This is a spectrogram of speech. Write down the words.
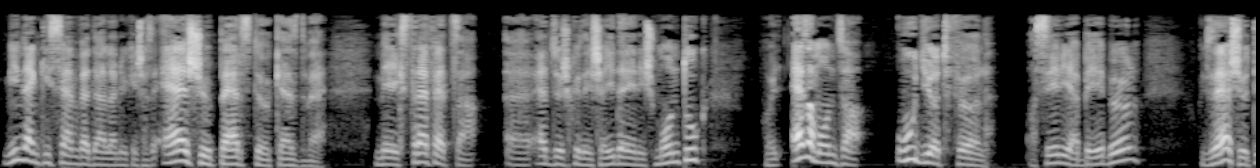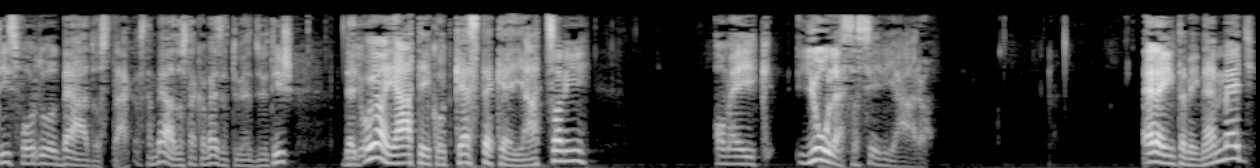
Mindenki szenved ellenük, és az első perctől kezdve, még Strefezza edzősködése idején is mondtuk, hogy ez a Monza úgy jött föl a Serie B-ből, hogy az első tíz fordulót beáldozták. Aztán beáldozták a vezetőedzőt is, de egy olyan játékot kezdtek el játszani, amelyik jó lesz a szériára. Eleinte még nem megy,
